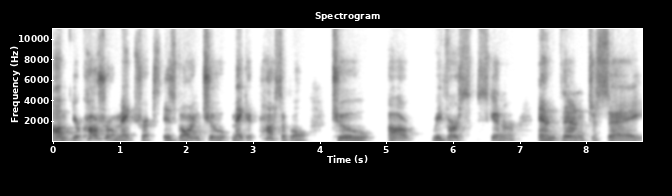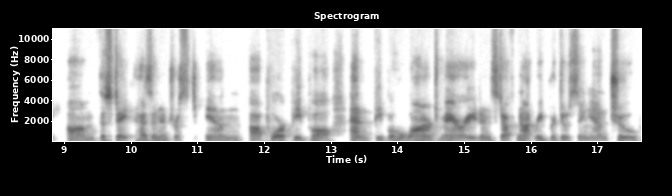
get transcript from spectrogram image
Um, your cultural matrix is going to make it possible to uh, reverse Skinner and then to say um, the state has an interest in uh, poor people and people who aren't married and stuff not reproducing and to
